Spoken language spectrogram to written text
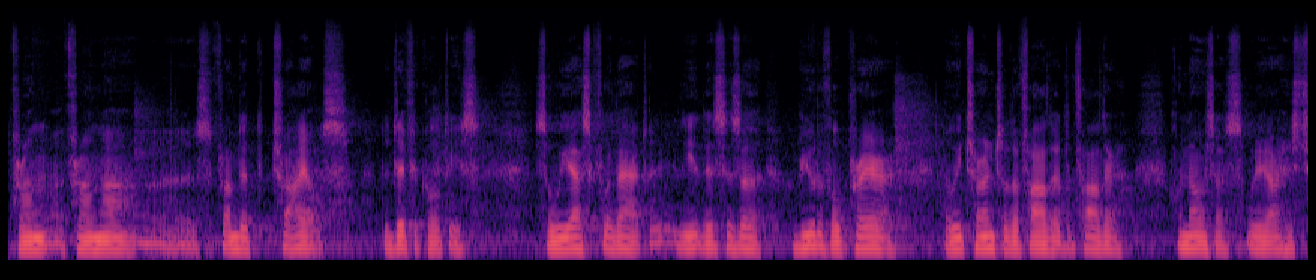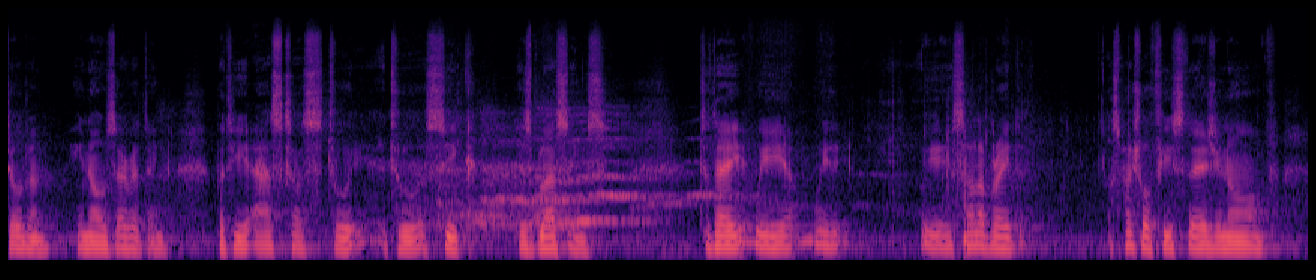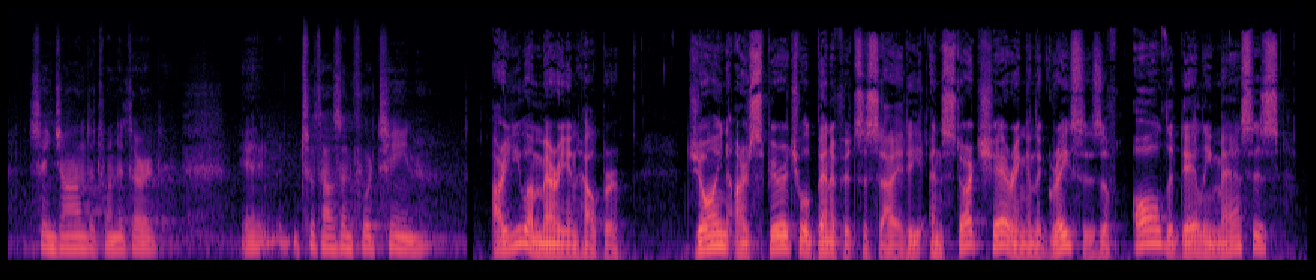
from, from, uh, from the trials, the difficulties. So we ask for that. This is a beautiful prayer that we turn to the Father, the Father who knows us. We are His children. He knows everything. But He asks us to, to seek His blessings. Today we, we, we celebrate a special feast day, as you know, of St. John the 23rd, 2014. Are you a Marian helper? Join our Spiritual Benefit Society and start sharing in the graces of all the daily masses,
